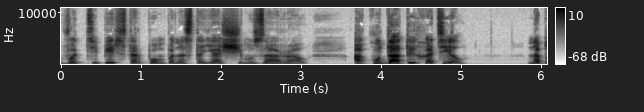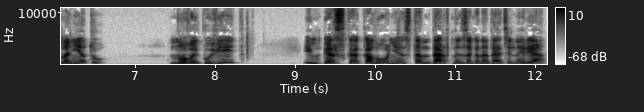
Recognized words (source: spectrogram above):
вот теперь старпом по настоящему заорал. А куда ты хотел? На планету? Новый кувейт? Имперская колония стандартный законодательный ряд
